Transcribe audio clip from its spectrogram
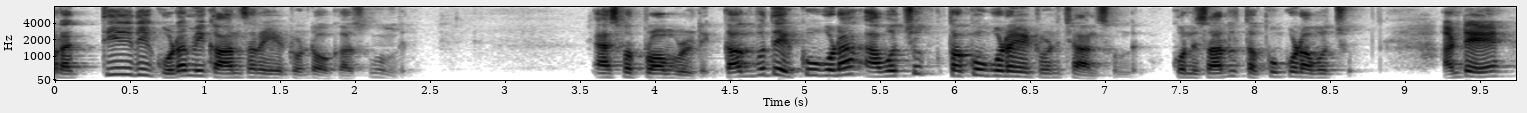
ప్రతిదీ కూడా మీకు ఆన్సర్ అయ్యేటువంటి అవకాశం ఉంది. యాజ్ పర్ ప్రాబిలిటీ కాకపోతే ఎక్కువ కూడా అవ్వచ్చు తక్కువ కూడా అయ్యేటువంటి ఛాన్స్ ఉంది. కొన్నిసార్లు తక్కువ కూడా అవ్వచ్చు. అంటే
